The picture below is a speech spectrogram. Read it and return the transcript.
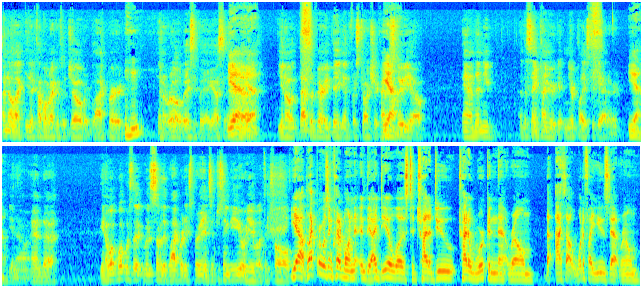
I know, like you did a couple records with Joe over Blackbird mm-hmm. in a row, basically. I guess. And, yeah, uh, yeah you know that's a very big infrastructure kind yeah. of studio and then you at the same time you're getting your place together yeah you know and uh you know what? What was the was some of the Blackbird experience interesting to you? Or were you able to control? Yeah, Blackbird was incredible, and, and the idea was to try to do try to work in that realm. That I thought, what if I use that realm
